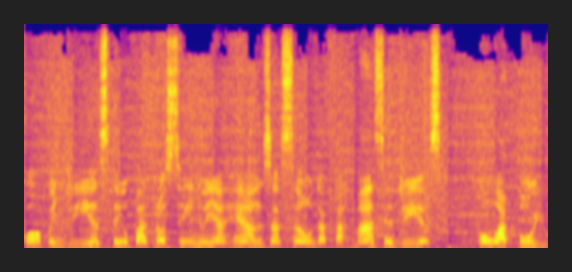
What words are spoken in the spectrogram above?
Corpo em Dias tem o patrocínio e a realização da Farmácia Dias, com o apoio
